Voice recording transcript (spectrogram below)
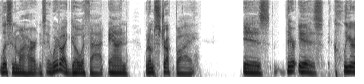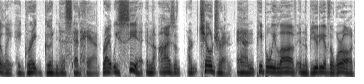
listen to my heart and say, where do I go with that? And what I'm struck by is there is clearly a great goodness at hand, right? We see it in the eyes of our children and people we love in the beauty of the world.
